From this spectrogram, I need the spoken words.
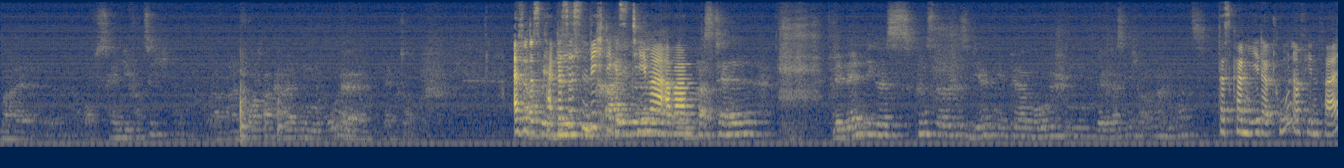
mal äh, aufs Handy verzichten oder mal einen Vortrag halten ohne Laptop. Also das, kann, das ist ein wichtiges Kreide, Thema, aber... Pastell, lebendiges, künstlerisches Wirken im pädagogischen, wäre das nicht das kann jeder tun, auf jeden Fall.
